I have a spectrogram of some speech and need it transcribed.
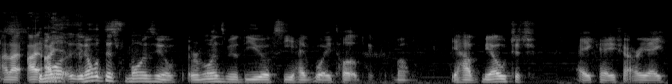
and I, I, You know, I what, you know what this reminds me of? It reminds me of the UFC heavyweight title pick at the moment. You have Miocic, aka Charrière,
